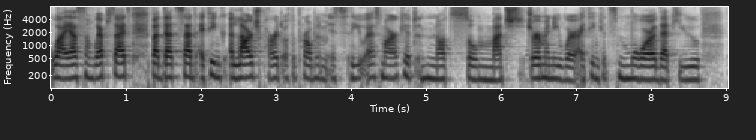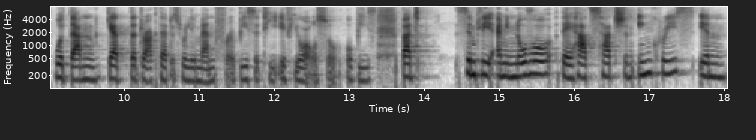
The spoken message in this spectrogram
via some websites. But that said, I think a large part of the problem is the US market and not so much Germany, where I think it's more that you would then get the drug that is really meant for obesity if you're also obese. But simply, I mean, Novo, they had such an increase in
